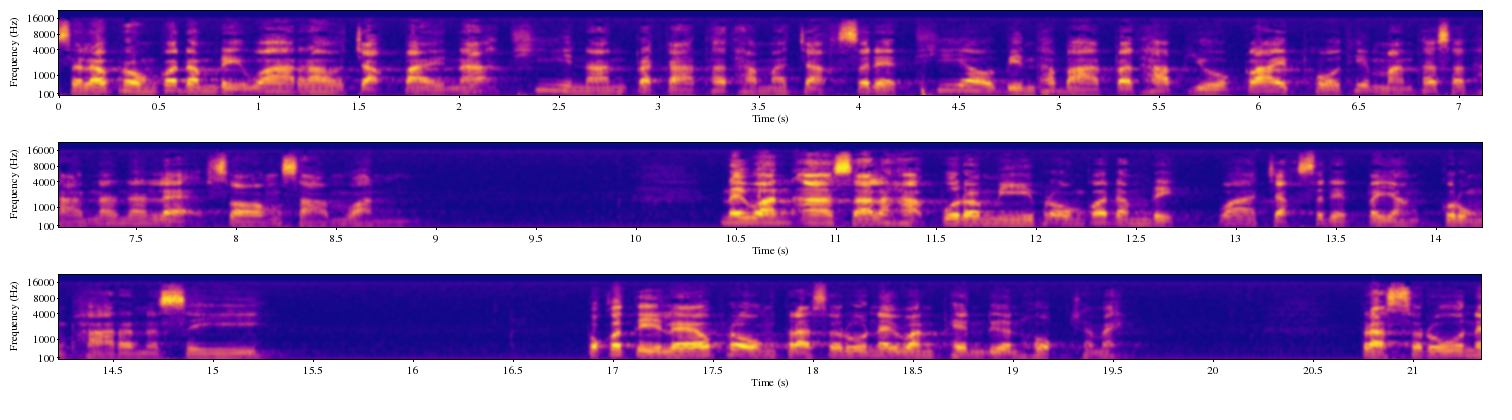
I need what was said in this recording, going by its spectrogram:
เสร็จแล้วพระองค์ก็ดำริว่าเราจะไปณที่นั้นประกาศพระธรรมจักเสด็จเที่ยวบินทบาทประทับอยู่ใกล้โพธิมันทสถานนั่นนั่นแหละสองสามวัน ในวันอาสาฬหปุรมี พระองค์ก็ดำริว่าจักเสด็จไปยังกรุงพาราณสี ปกติแล้วพระองค์ตรัสรู้ในวันเพ็ญเดือนหกใช่ไหมตรัสรู้ใน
